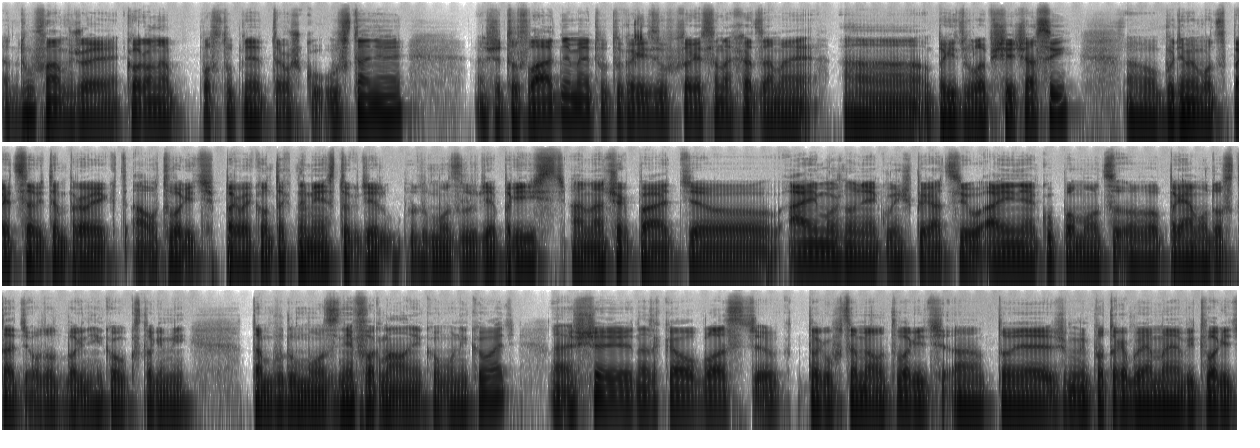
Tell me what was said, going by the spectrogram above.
A dúfam, že korona postupne trošku ustane že to zvládneme, túto krízu, v ktorej sa nachádzame a prídu lepšie časy. Budeme môcť predstaviť ten projekt a otvoriť prvé kontaktné miesto, kde budú môcť ľudia prísť a načerpať aj možno nejakú inšpiráciu, aj nejakú pomoc priamo dostať od odborníkov, s ktorými tam budú môcť neformálne komunikovať. A ešte jedna taká oblasť, ktorú chceme otvoriť, a to je, že my potrebujeme vytvoriť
